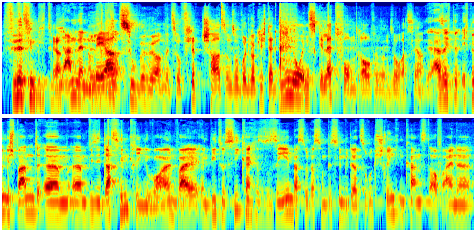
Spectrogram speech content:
für die B2B-Anwendung. Ja. Lehrzubehör mit so Flipcharts und so, wo wirklich der Dino in Skelettform drauf ist und sowas. Ja. Also ich bin, ich bin gespannt, ähm, ähm wie sie das hinkriegen wollen, weil im B2C kann ich das so sehen, dass du das so ein bisschen wieder zurückschrinken kannst auf eine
